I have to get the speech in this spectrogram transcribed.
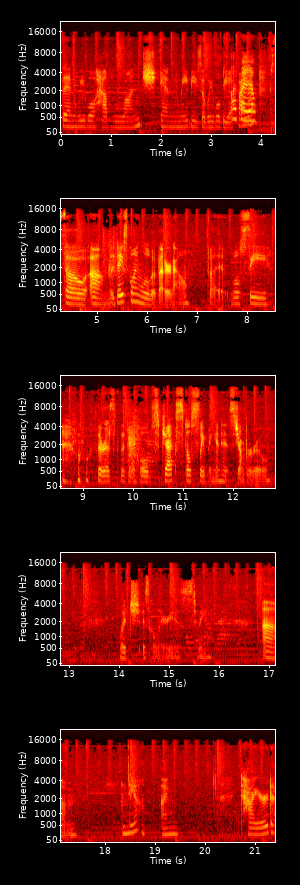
then we will have lunch and maybe Zoe will be up by then. So um, the day's going a little bit better now but we'll see what the rest of the day holds. Jack's still sleeping in his jumperoo, which is hilarious to me. Um, yeah, I'm tired,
